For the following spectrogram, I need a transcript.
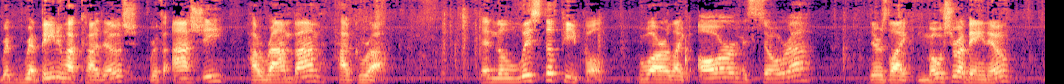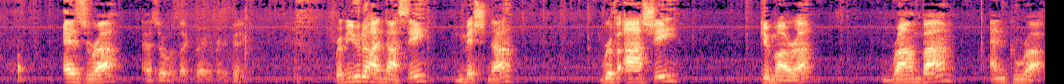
Rabbeinu Hakadosh, Rav Ashi, Harambam, Hagra. Then the list of people who are like our Misora, there's like Moshe Rabbeinu, Ezra, Ezra was like very, very big, Rabbi Yehuda HaNasi, Mishnah, Rav Ashi, Gemara, Rambam, and Gra.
